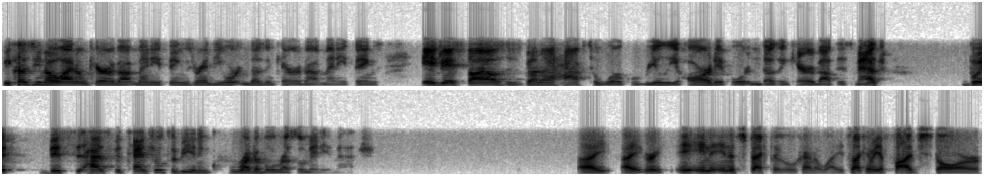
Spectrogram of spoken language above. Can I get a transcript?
Because you know I don't care about many things. Randy Orton doesn't care about many things. AJ Styles is gonna have to work really hard if Orton doesn't care about this match. But this has potential to be an incredible WrestleMania match. I I agree in in a spectacle kind of way. It's not going to be a five star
